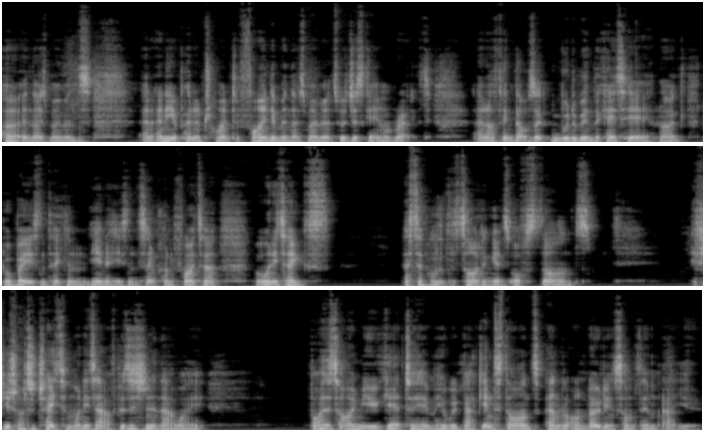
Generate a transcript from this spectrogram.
hurt in those moments, and any opponent trying to find him in those moments was just getting wrecked. And I think that was a, would have been the case here. Like Dogboe isn't taking, you know, he's not the same kind of fighter, but when he takes a step over the side and gets off stance, if you try to chase him when he's out of position in that way, by the time you get to him, he'll be back in stance and unloading something at you.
